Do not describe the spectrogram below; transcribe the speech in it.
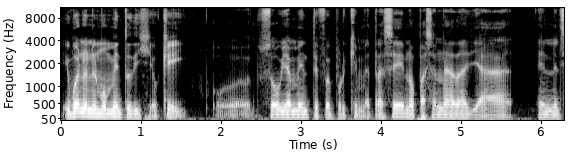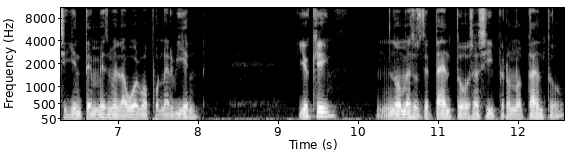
Y bueno, en el momento dije, ok, pues obviamente fue porque me atrasé, no pasa nada, ya en el siguiente mes me la vuelvo a poner bien. Y ok, no me asusté tanto, o sea, sí, pero no tanto.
